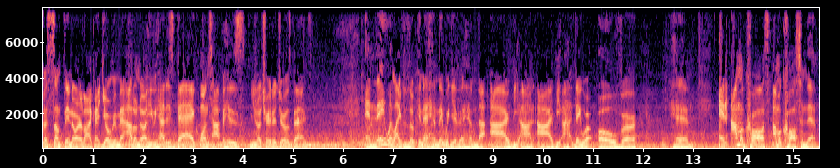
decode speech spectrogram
or something or like a yoga mat. I don't know. He had his bag on top of his you know Trader Joe's bags, and they were like looking at him. They were giving him the eye beyond eye beyond. They were over him. And I'm across, I'm across from them.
